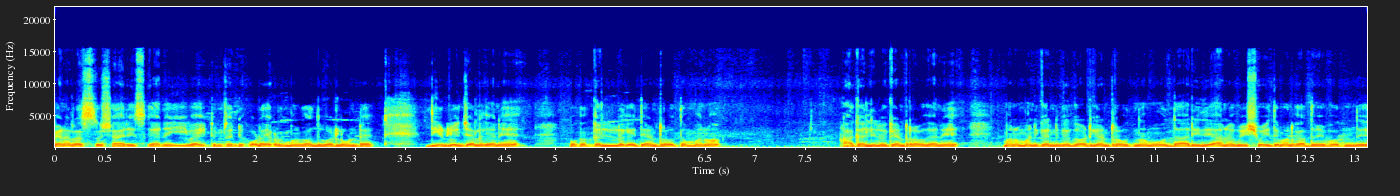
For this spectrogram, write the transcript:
బెనారస్ శారీస్ కానీ ఈ ఐటమ్స్ అన్నీ కూడా ఇక్కడ మనకు అందుబాటులో ఉంటాయి. దీంట్లోంచి వెళ్ళగానే ఒక గల్లీలోకి అయితే ఎంటర్ అవుతాం మనం. ఆ గల్లీలోకి ఎంటర్ అవ్వగానే మనం మణికర్ణిక ఘాట్కి ఎంటర్ అవుతున్నాము. దారి ఇదే అనే విషయం అయితే మనకు అర్థమైపోతుంది.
